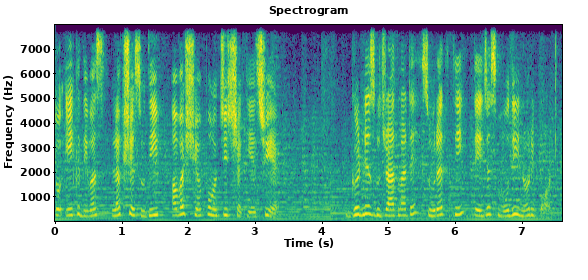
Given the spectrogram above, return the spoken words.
તો એક દિવસ લક્ષ્ય સુધી અવશ્ય પહોંચી જ શકીએ છીએ. ગુડ ન્યૂઝ ગુજરાત માટે સુરતથી તેજસ મોદીનો રિપોર્ટ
